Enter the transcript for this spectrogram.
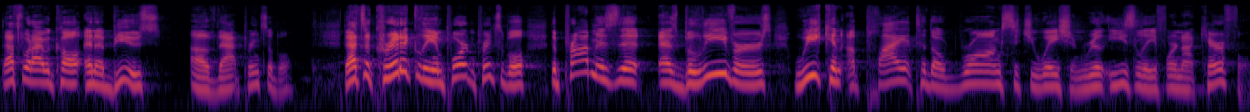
That's what I would call an abuse of that principle. That's a critically important principle. The problem is that as believers, we can apply it to the wrong situation real easily if we're not careful.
